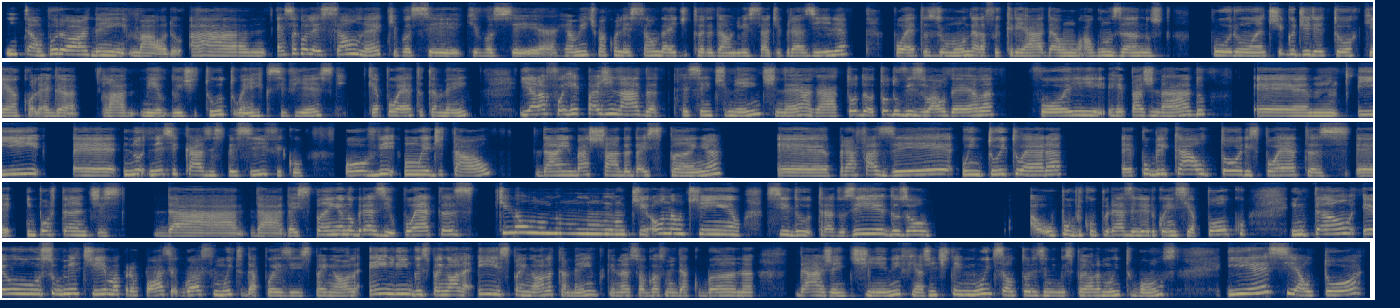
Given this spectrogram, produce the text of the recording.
Então, por ordem, Mauro, a, essa coleção, né, que você, que você, é realmente uma coleção da editora da Universidade de Brasília, Poetas do Mundo, ela foi criada há um, alguns anos por um antigo diretor, que é a colega lá meu do Instituto, Henrique Sivieski, que é poeta também, e ela foi repaginada recentemente, né, a, todo, todo o visual dela foi repaginado, é, e é, no, nesse caso específico, houve um edital da Embaixada da Espanha é, para fazer, o intuito era é, publicar autores, poetas é, importantes da, da, da Espanha no Brasil, poetas que não, não, não, não tinham, ou não tinham sido traduzidos, ou o público brasileiro conhecia pouco. Então, eu submeti uma proposta, eu gosto muito da poesia espanhola, em língua espanhola e espanhola também, porque nós só gostamos da cubana, da argentina, enfim, a gente tem muitos autores em língua espanhola muito bons. E esse autor,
